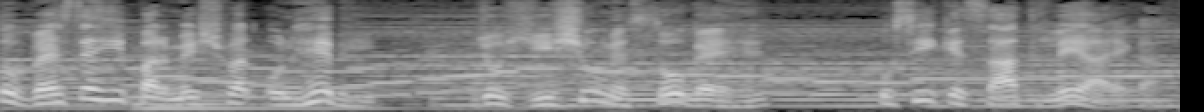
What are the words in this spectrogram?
तो वैसे ही परमेश्वर उन्हें भी, जो यीशु में सो गए हैं, उसी के साथ ले आएगा।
